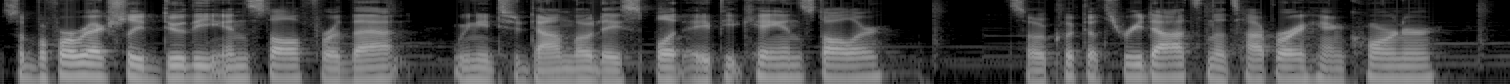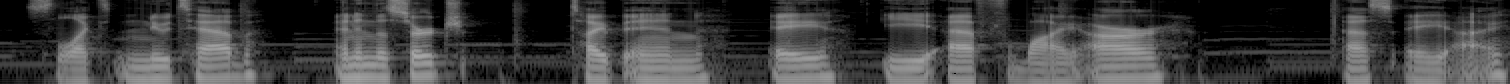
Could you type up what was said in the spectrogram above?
So before we actually do the install for that, we need to download a split APK installer. So click the three dots in the top right hand corner, select new tab, and in the search, type in A E F Y R S A I.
